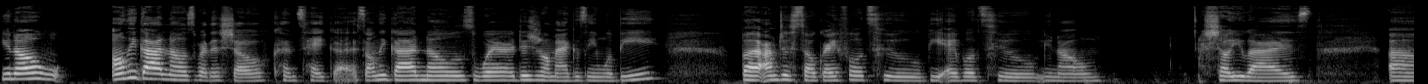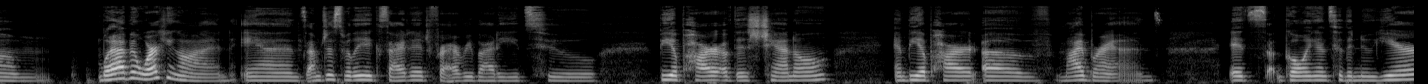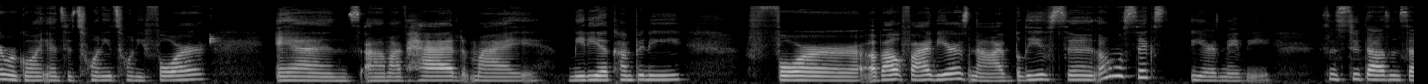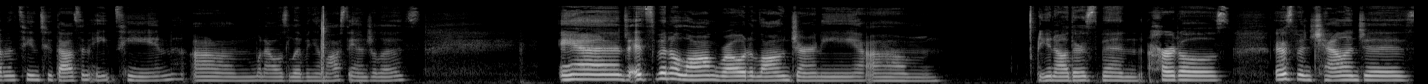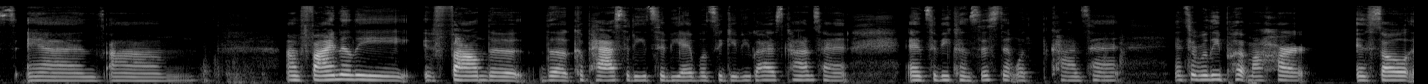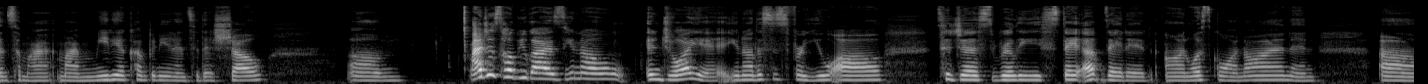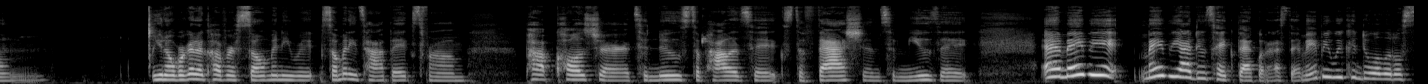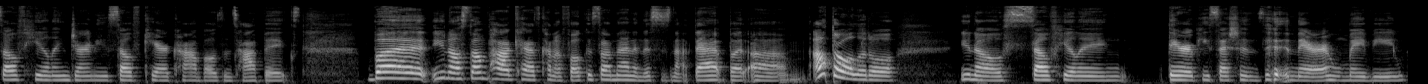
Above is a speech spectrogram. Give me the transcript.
you know, only God knows where this show can take us. Only God knows where Digital Magazine will be. But I'm just so grateful to be able to, you know, show you guys um, what I've been working on. And I'm just really excited for everybody to be a part of this channel and be a part of my brand. It's going into the new year, we're going into 2024 and um, I've had my media company for about five years now. I believe since almost six years, maybe since 2017, 2018, um, when I was living in Los Angeles. And it's been a long road, a long journey. Um, you know, there's been hurdles, there's been challenges, and um, I'm finally found the the capacity to be able to give you guys content and to be consistent with content and to really put my heart and soul into my my media company and into this show. Um I just hope you guys, you know, enjoy it. You know, this is for you all to just really stay updated on what's going on and um you know, we're going to cover so many so many topics from pop culture to news to politics to fashion to music. And maybe maybe I do take back what I said. Maybe we can do a little self-healing journey, self-care combos and topics. But, you know, some podcasts kind of focus on that and this is not that, but um I'll throw a little, you know, self-healing therapy sessions in there maybe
